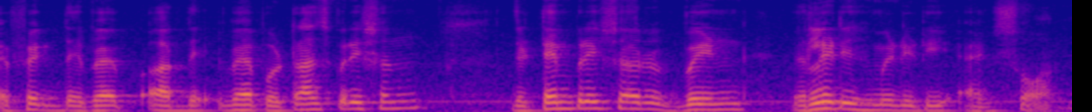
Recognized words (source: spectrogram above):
affect the evap are the evapotranspiration the temperature wind relative humidity and so on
